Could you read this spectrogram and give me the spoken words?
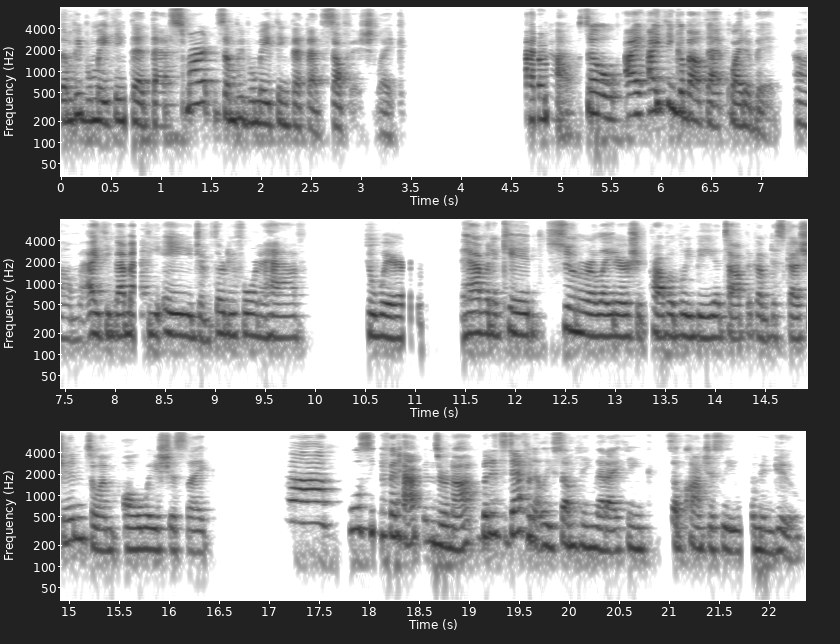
Some people may think that that's smart. Some people may think that that's selfish. Like, I don't know. So I, I think about that quite a bit. Um, I think I'm at the age, I'm 34 and a half, to where having a kid sooner or later should probably be a topic of discussion. So I'm always just like, ah, we'll see if it happens or not. But it's definitely something that I think subconsciously women do.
